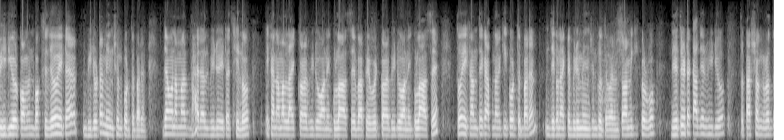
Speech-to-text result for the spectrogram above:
ভিডিওর কমেন্ট বক্সে যেও এটা ভিডিওটা মেনশন করতে পারেন। যেমন আমার ভাইরাল ভিডিও এটা ছিল। এখানে আমার লাইক করা ভিডিও অনেকগুলো আছে বা ফেভারিট করা ভিডিও অনেকগুলো আছে। তো এখান থেকে আপনারা কি করতে পারেন? যে কোনো একটা ভিডিও মেনশন করতে পারেন। তো আমি কি করব? যেহেতু এটা কাজের ভিডিও তো তার সংক্রান্ত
